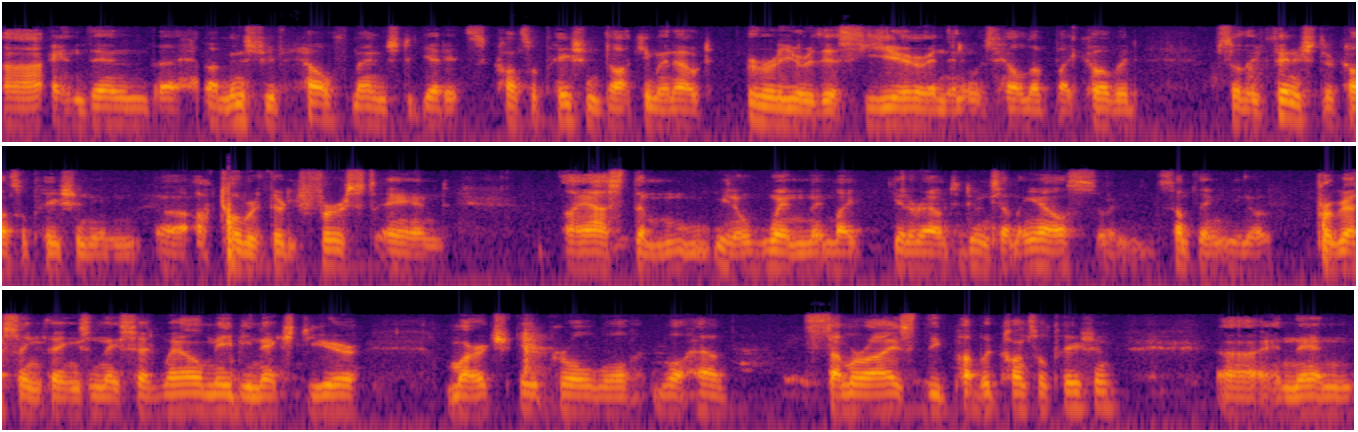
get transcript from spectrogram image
Uh, and then the uh, Ministry of Health managed to get its consultation document out earlier this year, and then it was held up by COVID. So they finished their consultation in uh, October 31st, and I asked them, you know, when they might get around to doing something else or something, you know, progressing things, and they said, well, maybe next year, March, April, we'll we'll have summarized the public consultation, uh, and then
